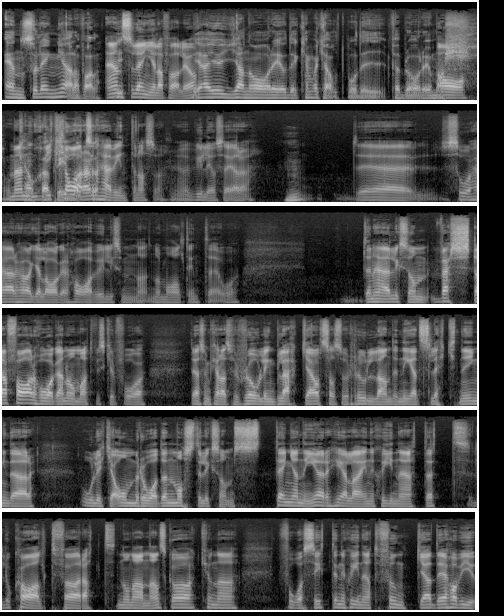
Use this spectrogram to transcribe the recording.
Än så länge i alla fall. Än så länge i alla fall, ja. Det är ju januari och det kan vara kallt både i februari och mars. Ja, men vi klarar också. den här vintern alltså. Jag vill jag säga det. Mm. det. Så här höga lager har vi liksom no- normalt inte. Och den här liksom värsta farhågan om att vi ska få det som kallas för rolling blackouts, alltså rullande nedsläckning där olika områden måste liksom stänga ner hela energinätet lokalt för att någon annan ska kunna få sitt energinät att funka. Det, har vi ju,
